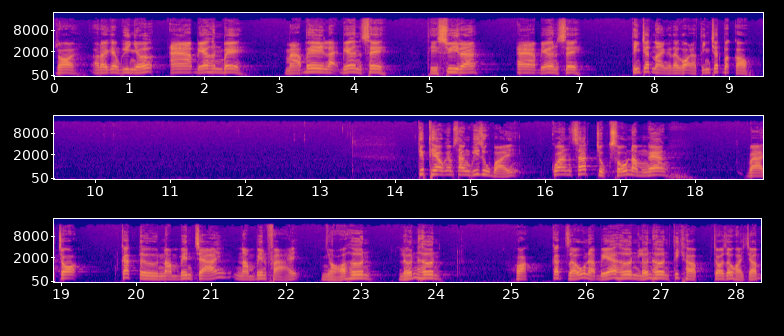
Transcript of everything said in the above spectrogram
Rồi, ở đây các em ghi nhớ A bé hơn B mà B lại bé hơn C thì suy ra A bé hơn C. Tính chất này người ta gọi là tính chất bắc cầu. Tiếp theo em sang ví dụ 7, quan sát trục số nằm ngang và chọn các từ nằm bên trái, nằm bên phải, nhỏ hơn, lớn hơn hoặc các dấu là bé hơn, lớn hơn tích hợp cho dấu hỏi chấm.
